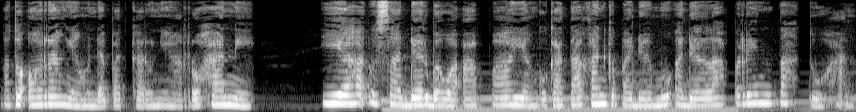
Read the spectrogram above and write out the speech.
atau orang yang mendapat karunia rohani, ia harus sadar bahwa apa yang kukatakan kepadamu adalah perintah Tuhan.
